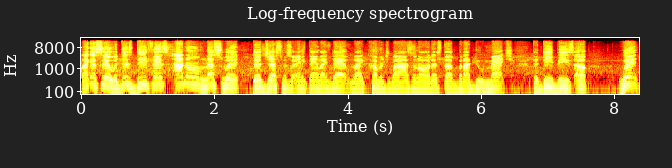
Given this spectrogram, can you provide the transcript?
Like I said, with this defense, I don't mess with the adjustments or anything like that, like coverage-wise and all that stuff, but I do match the DBs up with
